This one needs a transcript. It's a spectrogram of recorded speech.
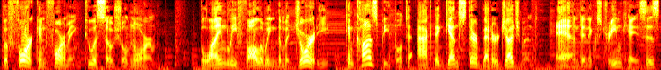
before conforming to a social norm. Blindly following the majority can cause people to act against their better judgment, and in extreme cases,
